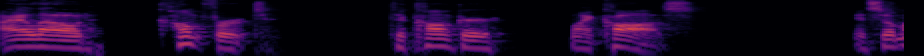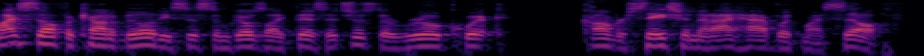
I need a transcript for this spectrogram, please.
I allowed comfort to conquer my cause. And so my self accountability system goes like this it's just a real quick conversation that I have with myself.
